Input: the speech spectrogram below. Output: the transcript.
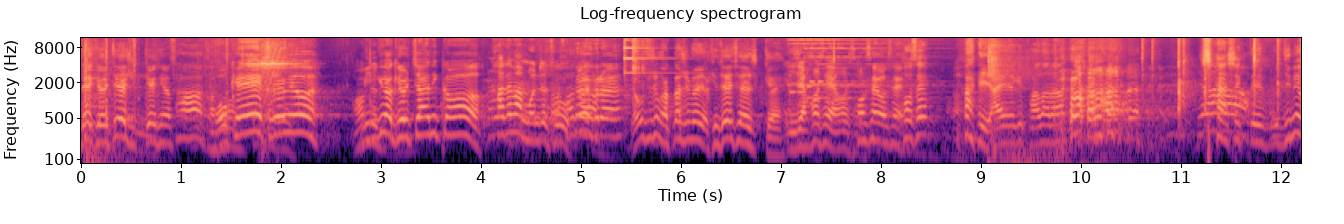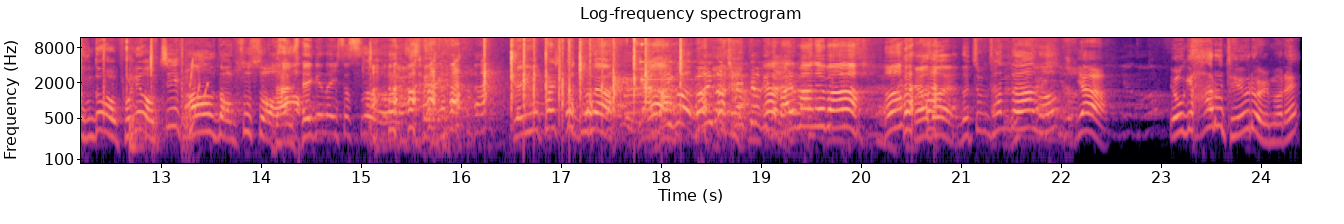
내 결제해 줄게. 그냥 사. 가서. 오케이 그러면 민규가 결제하니까. 카드만 먼저 줘. 그래 그래. 영수증 갖다 주면 계좌이체 해줄게. 이제 허세야 허세. 허세 허세. 허세? 야 여기 받아라. 자식들, 니네 운동화 볼링 없지? 아나 없었어. 난 세 개나 있었어. 야 이거 80도 누구야? 야, 이거 너 이거 찰떡이다. 야 말만 해봐. 어? 야너 너 좀 산다 너. 야 여기 하루 대여료 얼마래?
